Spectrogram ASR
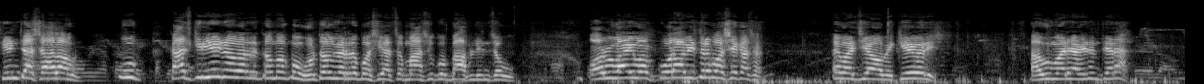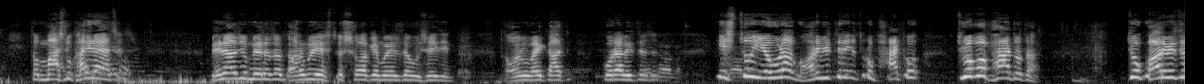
तिनवटा साला हुन्। ऊ काजक्रियै नगर्ने दमकमा होटल गरेर बसिया छ मासुको बाफ लिन्छ ऊ। अरू भाइ वा कोराभित्र बसेका छन्। ए भाइ जिया भाइ के गरिस्? बाबु मारे होइन तेरा? त मासु खाइरहेछ। भेनाजु मेरो त धर्म यस्तो सकेँ मैले त उसै दिन। अरू भाइ काज कोराभित्र छ। यस्तो एउटा घरभित्र यत्रो फाटो त्यो पो फाटो त। त्यो घरभित्र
